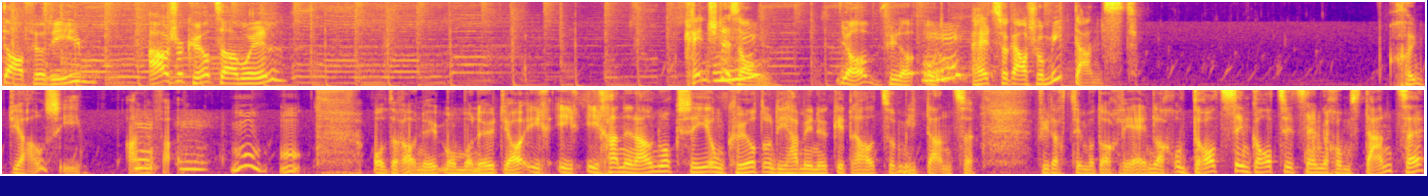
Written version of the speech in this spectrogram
Da für dich. Auch schon gehört, Samuel? Kennst du den Song? Ja, vielleicht. Oder hat sogar schon mittanzt? Könnte ja auch sein. Allenfalls. Mm, mm. Oder auch nicht, muss man nicht. Ja, ich, ich, ich habe ihn auch nur gesehen und gehört und ich habe mich nicht getraut zum Mittanzen. Vielleicht sind wir doch ein bisschen ähnlich. Und trotzdem geht es jetzt nämlich ums Tanzen.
